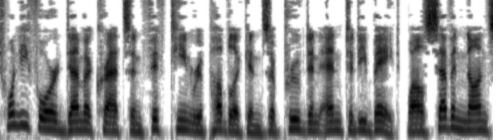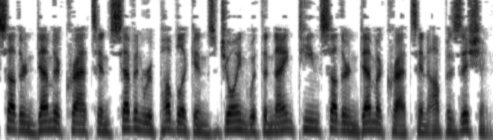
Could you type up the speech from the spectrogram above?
24 Democrats and 15 Republicans approved an end to debate, while seven non-Southern Democrats and seven Republicans joined with the 19 Southern Democrats in opposition.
